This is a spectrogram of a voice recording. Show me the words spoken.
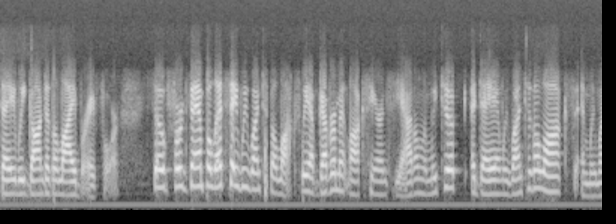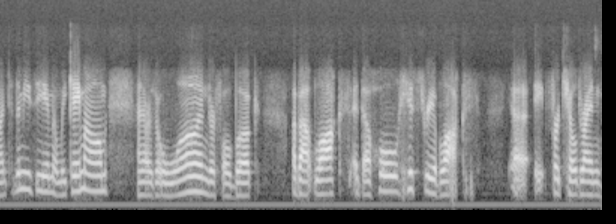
they we'd gone to the library for. So, for example, let's say we went to the locks. We have government locks here in Seattle, and we took a day and we went to the locks and we went to the museum and we came home, and there was a wonderful book about locks, the whole history of locks uh, for children,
